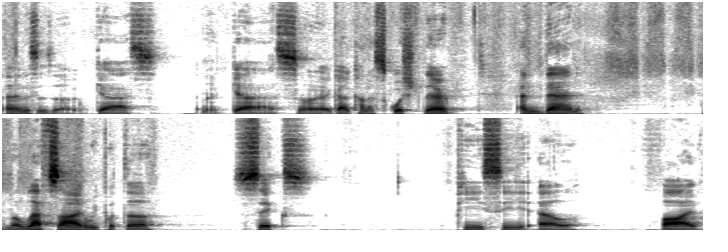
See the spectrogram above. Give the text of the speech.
And this is a gas and a gas. So it got kind of squished there. And then on the left side, we put the 6 PCl5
